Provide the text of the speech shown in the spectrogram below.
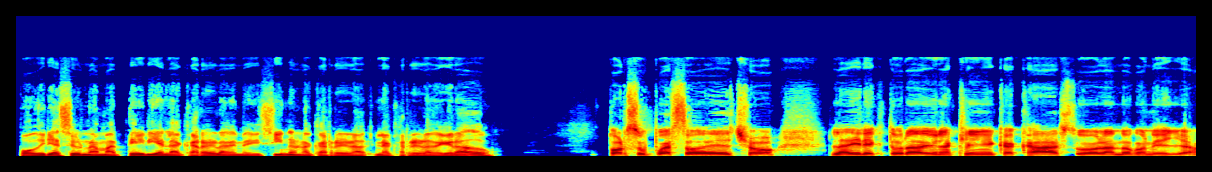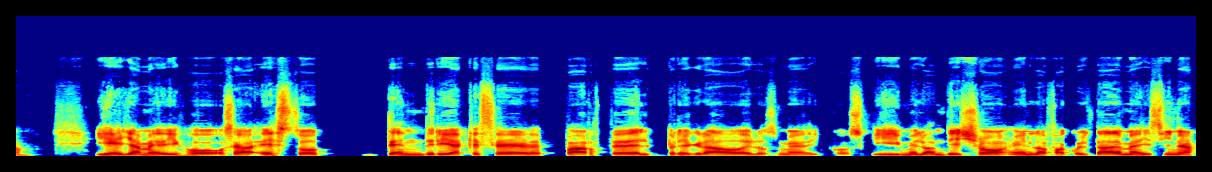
podría ser una materia en la carrera de medicina, en la carrera, en la carrera de grado? Por supuesto, de hecho, la directora de una clínica acá, estuve hablando con ella y ella me dijo, o sea, esto tendría que ser parte del pregrado de los médicos y me lo han dicho en la Facultad de Medicina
